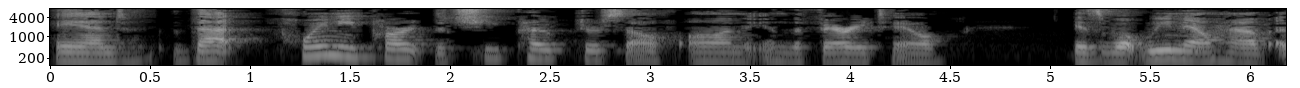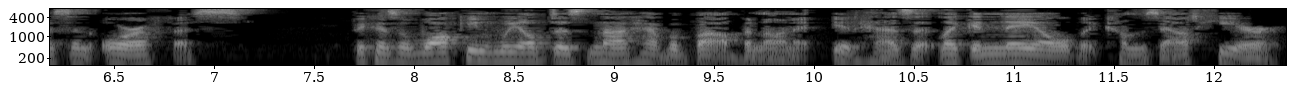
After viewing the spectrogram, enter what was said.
And that pointy part that she poked herself on in the fairy tale is what we now have as an orifice. Because a walking wheel does not have a bobbin on it. It has it like a nail that comes out here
